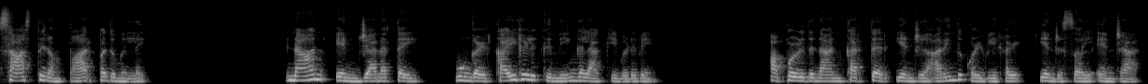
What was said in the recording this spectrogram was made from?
சாஸ்திரம் பார்ப்பதுமில்லை. நான் என் ஜனத்தை உங்கள் கைகளுக்கு நீங்களாக்கி விடுவேன். அப்பொழுது நான் கர்த்தர் என்று அறிந்து கொள்வீர்கள் என்று சொல் என்றார்.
